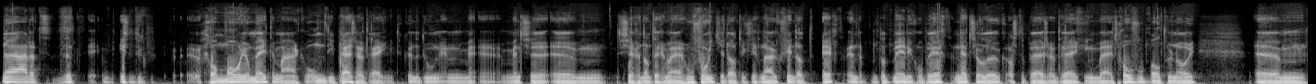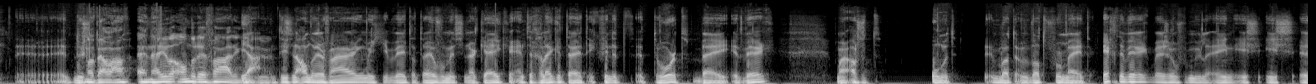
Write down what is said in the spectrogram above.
Nou ja, dat, dat is natuurlijk gewoon mooi om mee te maken... om die prijsuitreiking te kunnen doen. En eh, mensen ehm, zeggen dan tegen mij, hoe vond je dat? Ik zeg, nou, ik vind dat echt, en dat, dat meen ik oprecht... net zo leuk als de prijsuitreiking bij het schoolvoetbaltoernooi. Ehm, eh, dus, Maar wel een hele andere ervaring Ja, natuurlijk. het is een andere ervaring. Want je weet dat er heel veel mensen naar kijken. En tegelijkertijd, ik vind het, het hoort bij het werk. Maar als het om het... Wat, wat voor mij het echte werk bij zo'n Formule 1 is... is eh,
